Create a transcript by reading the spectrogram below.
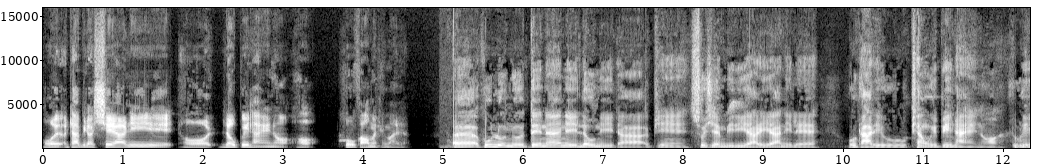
ဟိုအထပ်ပြီးတော့ share လေးဟိုလုပ်ပေးနိုင်ရင်တော့ဟောဟိုကောင်းမှထင်ပါတယ်အဲအခုလိုမျိုးတင်တန်းတွေလုပ်နေတာအပြင် social media တွေကနေလည်းဟိုဒါတွေကိုဖြန့်ဝေပေးနိုင်ရင်တော့လူတွေ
